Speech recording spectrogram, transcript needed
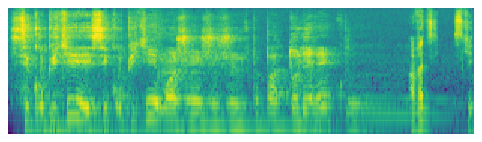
c'est compliqué. C'est compliqué. Moi, je, ne peux pas tolérer qu'on. En fait, ce qui,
